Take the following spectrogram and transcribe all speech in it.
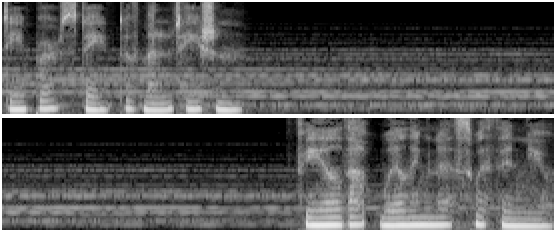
deeper state of meditation. Feel that willingness within you.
